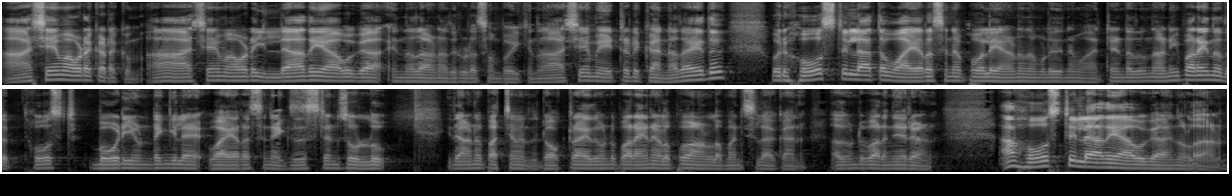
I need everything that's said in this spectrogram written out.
ആശയം അവിടെ കിടക്കും. ആ ആശയം അവിടെ ഇല്ലാതെയാവുക എന്നതാണ് അതിലൂടെ സംഭവിക്കുന്നത്. ആശയം ഏറ്റെടുക്കാൻ അതായത് ഒരു ഹോസ്റ്റ് ഇല്ലാത്ത വൈറസിനെ പോലെയാണ് നമ്മൾ ഇതിനെ മാറ്റേണ്ടതെന്നാണ് ഈ പറയുന്നത്. ഹോസ്റ്റ് ബോഡി ഉണ്ടെങ്കിലേ വൈറസിന് എക്സിസ്റ്റൻസ് ഉള്ളൂ. ഇതാണ് പച്ച ഡോക്ടർ ആയതുകൊണ്ട് പറയാൻ എളുപ്പമാണല്ലോ മനസ്സിലാക്കാനും. അതുകൊണ്ട് പറഞ്ഞുതരാണ്. ആ ഹോസ്റ്റ് ഇല്ലാതെയാവുക എന്നുള്ളതാണ്.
